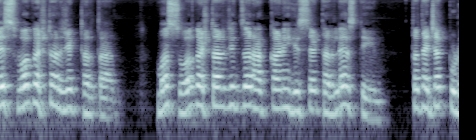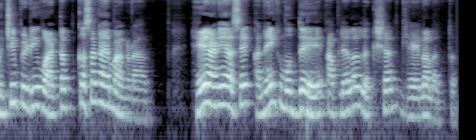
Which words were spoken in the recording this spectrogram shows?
ते स्वकष्टार्जित ठरतात. मग स्वकष्टार्जित जर हक्क आणि हिस्से ठरले असतील तर त्याच्यात पुढची पिढी वाटप कसं काय मागणार? हे आणि असे अनेक मुद्दे आपल्याला लक्षात घ्यायला लागतात.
